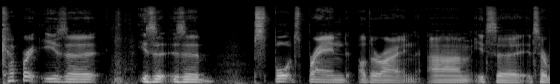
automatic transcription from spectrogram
Cupra is a is a is a sports brand of their own. Um, it's a it's a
